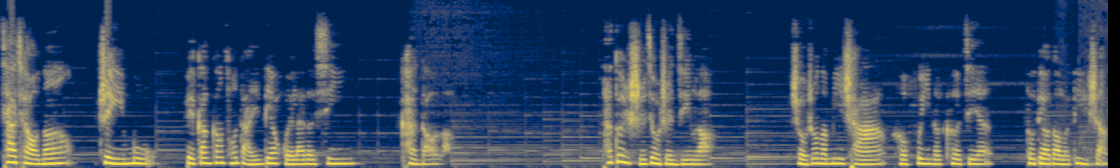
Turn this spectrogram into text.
恰巧呢，这一幕被刚刚从打印店回来的心看到了，他顿时就震惊了，手中的蜜茶和复印的课件都掉到了地上。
